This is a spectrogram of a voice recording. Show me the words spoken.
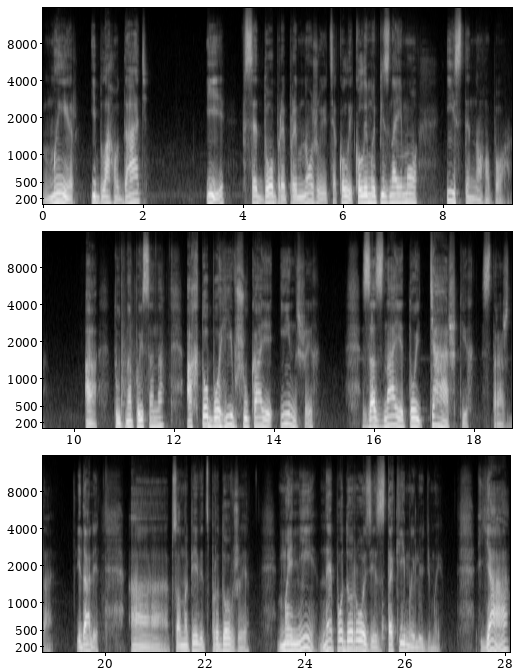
мир і благодать і все добре примножується, коли? Коли ми пізнаємо істинного Бога. А тут написано: а хто богів шукає інших, зазнає той тяжких страждань. І далі а, псалмопівець продовжує: мені не по дорозі з такими людьми. Я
